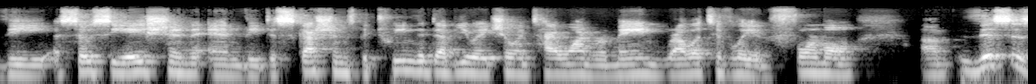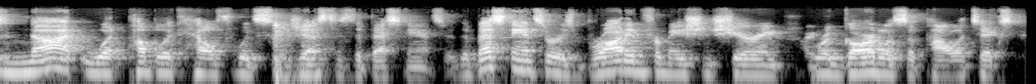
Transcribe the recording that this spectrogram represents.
The association and the discussions between the WHO and Taiwan remain relatively informal. Um, this is not what public health would suggest is the best answer. The best answer is broad information sharing, regardless of politics.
